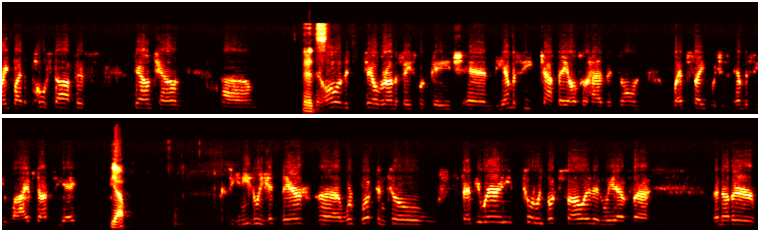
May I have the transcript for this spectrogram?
right by the post office downtown. Um, it's all of the details are on the Facebook page, and the Embassy Cafe also has its own website, which is embassylive.ca. yep. So you can easily hit there. Uh, we're booked until February, totally booked solid, and we have uh, another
